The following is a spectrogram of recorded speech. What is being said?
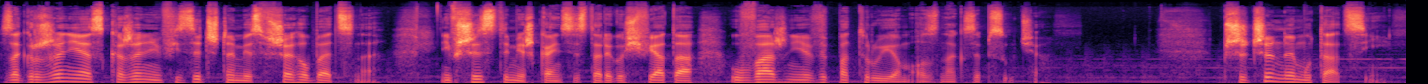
Zagrożenie skażeniem fizycznym jest wszechobecne i wszyscy mieszkańcy Starego Świata uważnie wypatrują oznak zepsucia. Przyczyny mutacji.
